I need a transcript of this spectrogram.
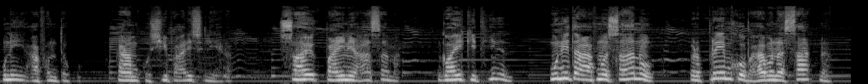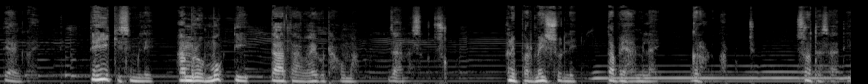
कुनै आफन्तको कामको सिफारिस लिएर सहयोग पाइने आशामा गएकी थिएनन् उनी त आफ्नो सानो र प्रेमको भावना साट्न त्यहाँ गएकी त्यही किसिमले हाम्रो मुक्ति दाता भएको ठाउँमा जान सक्छौँ। अनि परमेश्वरले तपाईँ हामीलाई ग्रहण गर्नुहुन्छ। श्रोता साथी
